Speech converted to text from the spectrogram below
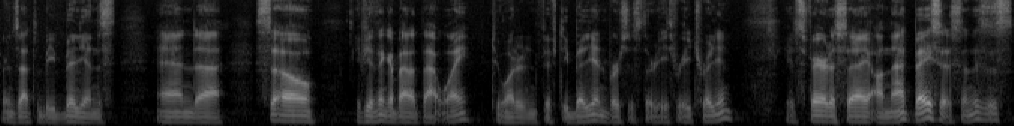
turns out to be billions. And uh, so, if you think about it that way, 250 billion versus 33 trillion, it's fair to say on that basis, and this is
